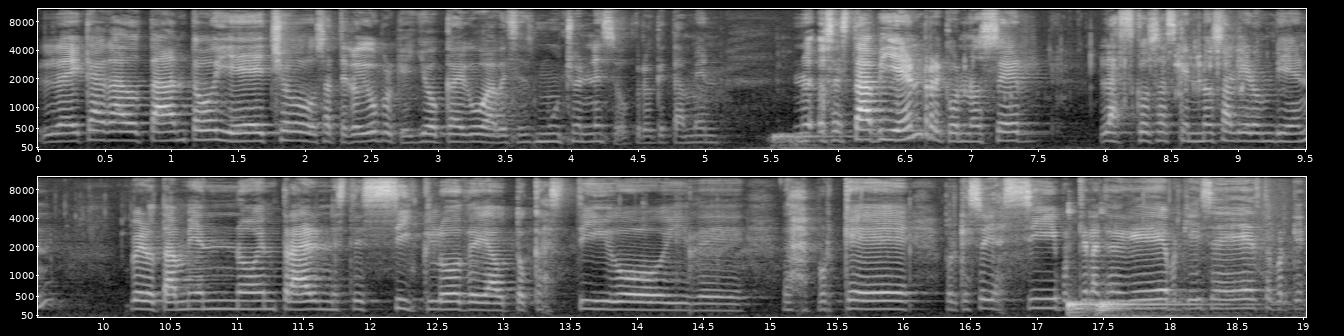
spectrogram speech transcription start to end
le he cagado tanto y he hecho, o sea, te lo digo porque yo caigo a veces mucho en eso, creo que también, o sea, está bien reconocer las cosas que no salieron bien, pero también no entrar en este ciclo de autocastigo y de, ¿por qué? ¿Por qué soy así? ¿Por qué la cagué? ¿Por qué hice esto? ¿Por qué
